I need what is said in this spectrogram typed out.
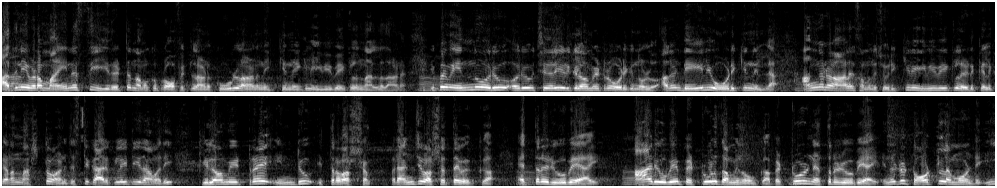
അതിനെ ഇവിടെ മൈനസ് ചെയ്തിട്ട് നമുക്ക് പ്രോഫിറ്റിലാണ് കൂടുതലാണ് നിൽക്കുന്നതെങ്കിൽ ഇ വി വെഹിക്കിൾ നല്ലതാണ്. ഇപ്പം എന്നും ഒരു ഒരു ചെറിയൊരു കിലോമീറ്റർ ഓടിക്കുന്നുള്ളൂ. അതും ഡെയിലി ഓടിക്കുന്നില്ല. അങ്ങനെ ഒരാളെ സംബന്ധിച്ച് ഒരിക്കലും ഇ വി വെഹിക്കിൾ എടുക്കില്ല കാരണം നഷ്ടമാണ്. ജസ്റ്റ് കാൽക്കുലേറ്റ് ചെയ്താൽ മതി. കിലോമീറ്റർ ഇന്റു ഇത്ര വർഷം. ഒരു അഞ്ച് വർഷത്തെ വെക്കുക. എത്ര രൂപയായി? ആ രൂപയും പെട്രോൾ തമ്മിൽ നോക്കുക. പെട്രോളിന് എത്ര രൂപയായി? എന്നിട്ട് ടോട്ടൽ എമൗണ്ട് ഈ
